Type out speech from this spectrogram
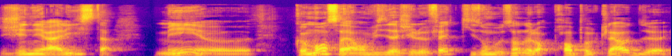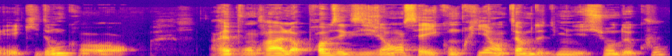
généralistes, mais euh, commencent à envisager le fait qu'ils ont besoin de leur propre cloud et qui donc répondra à leurs propres exigences, y compris en termes de diminution de coûts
